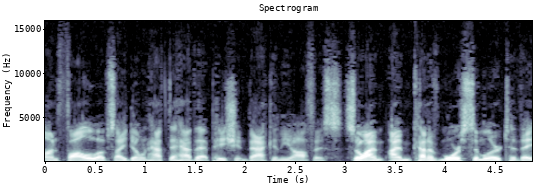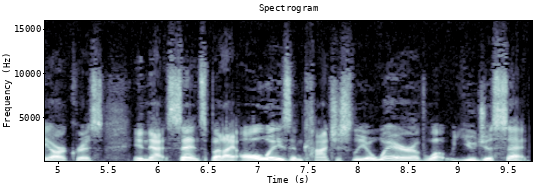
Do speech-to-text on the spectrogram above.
on follow ups I don't have to have that patient back in the office. So I'm I'm kind of more similar to they are, Chris, in that sense. But I always am consciously aware of what you just said.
